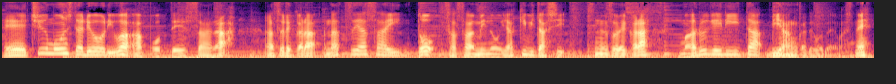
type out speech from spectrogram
えー、注文した料理はポテサラ、それから夏野菜とささみの焼き浸し、それからマルゲリータビアンカでございますね。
